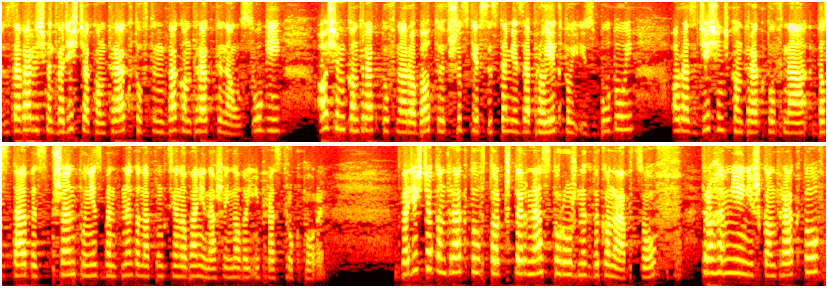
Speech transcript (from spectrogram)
zawarliśmy 20 kontraktów, w tym dwa kontrakty na usługi, 8 kontraktów na roboty, wszystkie w systemie Zaprojektuj i Zbuduj oraz 10 kontraktów na dostawy sprzętu niezbędnego na funkcjonowanie naszej nowej infrastruktury. 20 kontraktów to 14 różnych wykonawców, trochę mniej niż kontraktów,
